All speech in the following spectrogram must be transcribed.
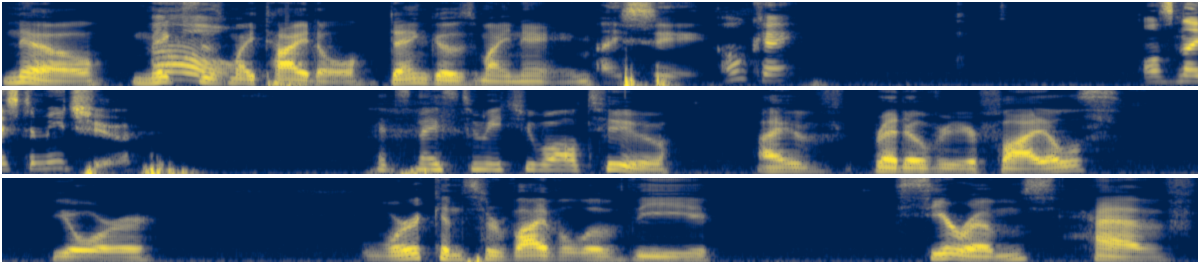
No, Mix is Oh. my title. Dango's my name. I see. Okay. Well, it's nice to meet you. It's nice to meet you all too. I've read over your files, your work and survival of the serums have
